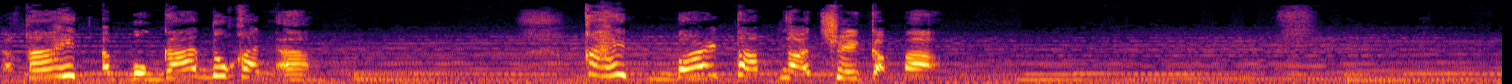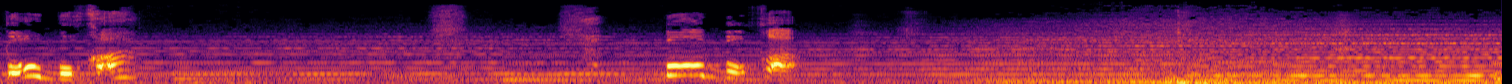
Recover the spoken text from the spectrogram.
Na kahit abogado ka na, kahit bar top notcher ka pa, bobo ka. Bobo ka. Tina,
